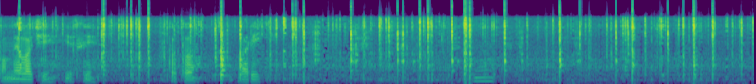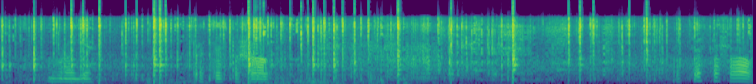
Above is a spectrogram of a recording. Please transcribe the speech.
По мелочи, если что-то варить. Ну, Вроде процесс пошел. Процесс пошел.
